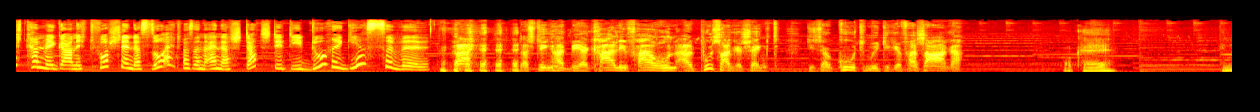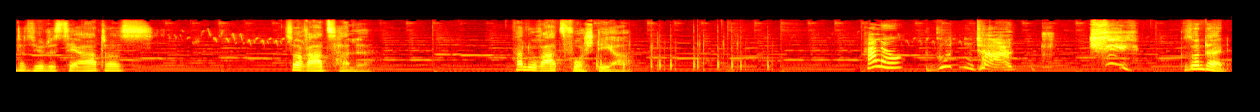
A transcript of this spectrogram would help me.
Ich kann mir gar nicht vorstellen, dass so etwas in einer Stadt steht, die du regierst, Seville. Ha, das Ding hat mir Kalif Harun al-Pusa geschenkt, dieser gutmütige Versager. Okay. Hintertür des Theaters. Zur Ratshalle. Hallo Ratsvorsteher. Hallo. Guten Tag. Tschi. Gesundheit.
